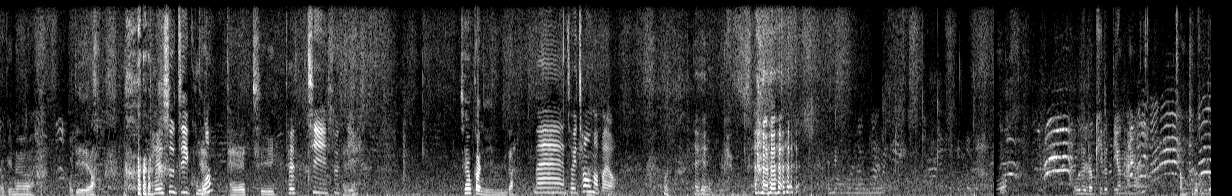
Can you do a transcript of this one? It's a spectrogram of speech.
여기는 어디예요? 대수지 공원? 대, 대치 대치 수지. 네. 체육관입니다. 네, 저희 처음 와봐요. 이런 건 모르겠는데. 오늘 몇 킬로 뛰었나요? 3km 정도?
